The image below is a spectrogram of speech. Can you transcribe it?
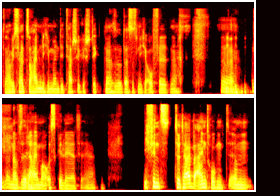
dann habe ich es halt so heimlich immer in die Tasche gesteckt, ne, so dass es nicht auffällt. Ne? Äh, und dann habe sie ja. daheim ausgeleert. Ja. Ich finde es total beeindruckend, ähm,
